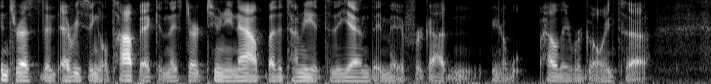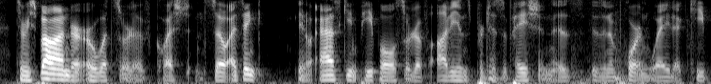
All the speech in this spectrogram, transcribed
interested in every single topic and they start tuning out by the time you get to the end they may have forgotten you know how they were going to to respond or, or what sort of question so i think you know asking people sort of audience participation is is an important way to keep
